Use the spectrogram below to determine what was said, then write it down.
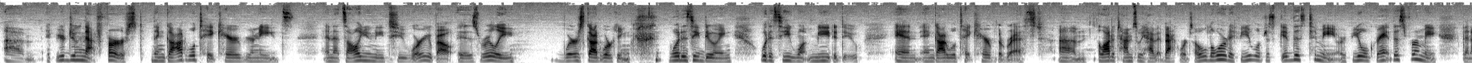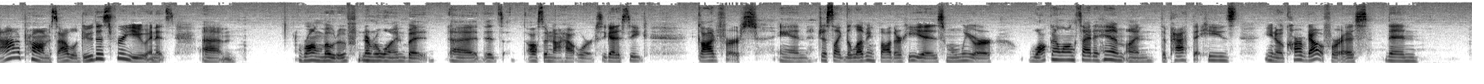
um, if you're doing that first, then God will take care of your needs. And that's all you need to worry about is really where's God working? what is He doing? What does He want me to do? And, and God will take care of the rest. Um, a lot of times we have it backwards. Oh Lord, if you will just give this to me, or if you will grant this for me, then I promise I will do this for you. And it's um, wrong motive, number one, but uh, it's also not how it works. You got to seek God first. And just like the loving Father He is, when we are walking alongside of Him on the path that He's, you know, carved out for us, then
